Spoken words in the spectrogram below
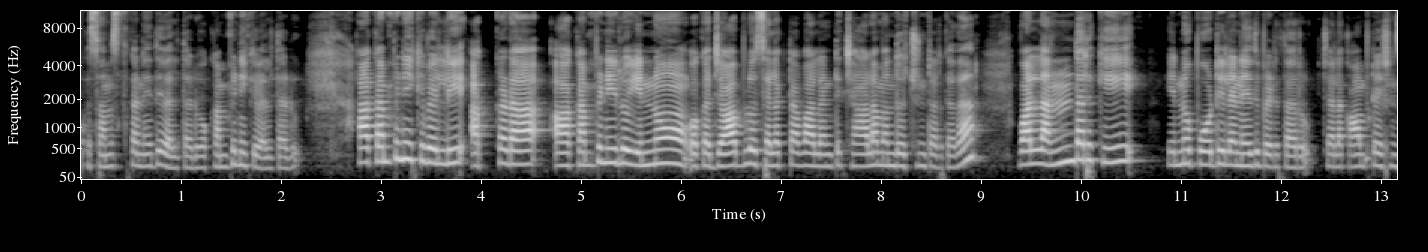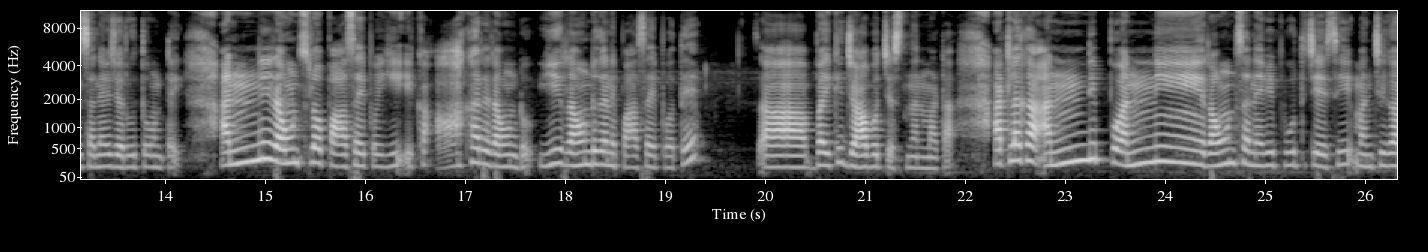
ఒక సంస్థకు అనేది వెళ్తాడు ఒక కంపెనీకి వెళ్తాడు. ఆ కంపెనీకి వెళ్ళి అక్కడ ఆ కంపెనీలో ఎన్నో ఒక జాబ్లో సెలెక్ట్ అవ్వాలంటే చాలామంది వచ్చుంటారు కదా. వాళ్ళందరికీ ఎన్నో పోటీలు అనేది పెడతారు. చాలా కాంపిటీషన్స్ అనేవి జరుగుతూ ఉంటాయి. అన్ని రౌండ్స్లో పాస్ అయిపోయి ఇక ఆఖరి రౌండ్ ఈ రౌండ్ కానీ పాస్ అయిపోతే ఆ అబ్బాయికి జాబ్ వచ్చేస్తుంది అనమాట అట్లాగా అన్ని అన్ని రౌండ్స్ అనేవి పూర్తి చేసి మంచిగా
